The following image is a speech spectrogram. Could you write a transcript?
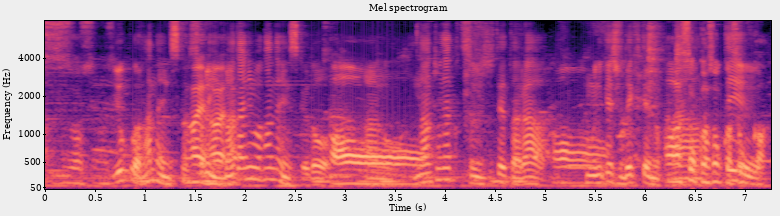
そうそうそう。よくわかんないんですけど、それ未だにわかんないんですけど、あのなんとなく通じてたらコミュニケーションできてるのかなあーそっかそっかっていうそっか。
